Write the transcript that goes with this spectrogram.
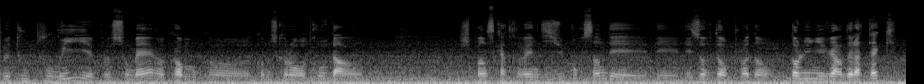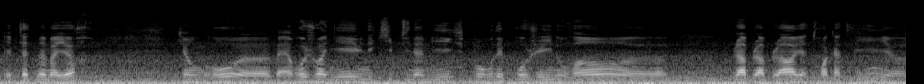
peu tout pourri, un peu sommaire, comme, comme ce que l'on retrouve dans, je pense, 98% des, offres d'emploi dans, l'univers de la tech et peut-être même ailleurs, qui en gros euh, ben, rejoignez une équipe dynamique pour des projets innovants, blablabla, bla bla, il y a 3-4 lignes. Euh.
